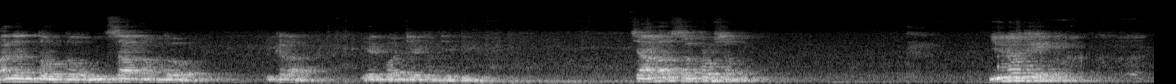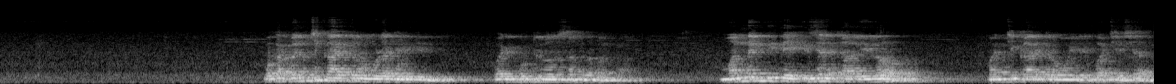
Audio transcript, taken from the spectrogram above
ఆనందంతో ఉత్సాహంతో ఇక్కడ ఏర్పాటు చేయడం జరిగింది. చాలా సంతోషం. ఈరోజే ఒక మంచి కార్యక్రమం కూడా జరిగింది. వారి పుట్టినరోజు సందర్భంగా. మన్నెత్తితే గిరిజన కాలనీలో మంచి కార్యక్రమం ఏర్పాటు చేశారు.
